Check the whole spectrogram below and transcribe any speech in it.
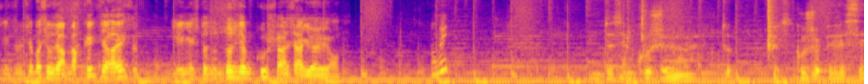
Je ne sais pas si vous avez remarqué, Thérèse, il y a une espèce de deuxième couche à l'intérieur. Oui. Une deuxième couche, euh, toute petite couche de PVC.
